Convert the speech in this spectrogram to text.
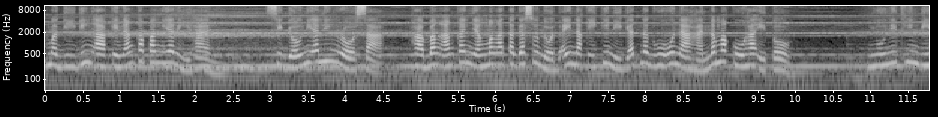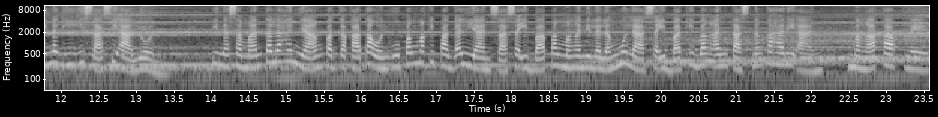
magiging akin ang kapangyarihan. Sigaw ni Aling Rosa, habang ang kanyang mga tagasunod ay nakikinig at nag-uunahan na makuha ito. Ngunit hindi nag-iisa si Alon. Pinasamantalahan niya ang pagkakataon upang makipag-alyansa sa iba pang mga nilalang mula sa iba't ibang antas ng kaharian, mga kapre,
